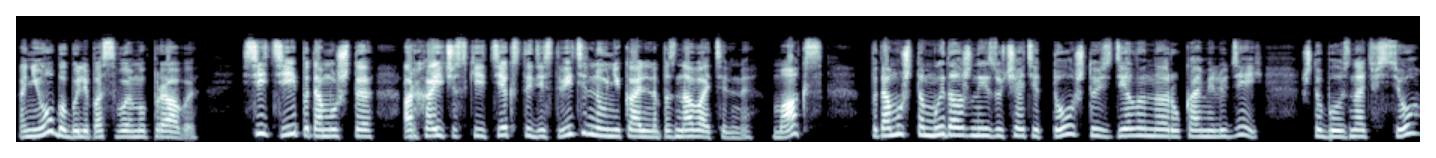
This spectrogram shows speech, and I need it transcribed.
Они оба были по-своему правы. Сети, потому что архаические тексты действительно уникально познавательны. Макс, потому что мы должны изучать и то, что сделано руками людей, чтобы узнать все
